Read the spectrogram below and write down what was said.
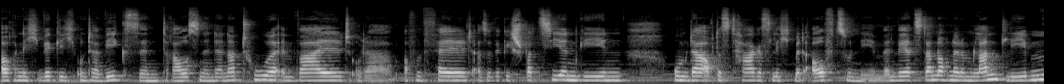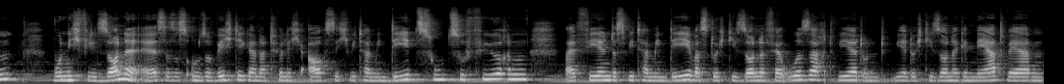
auch nicht wirklich unterwegs sind, draußen in der Natur, im Wald oder auf dem Feld, also wirklich spazieren gehen, um da auch das Tageslicht mit aufzunehmen. Wenn wir jetzt dann noch in einem Land leben, wo nicht viel Sonne ist, ist es umso wichtiger natürlich auch, sich Vitamin D zuzuführen, weil fehlendes Vitamin D, was durch die Sonne verursacht wird und wir durch die Sonne genährt werden,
